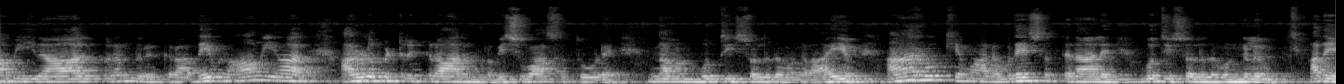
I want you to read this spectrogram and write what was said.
ஆவியினால் பிறந்திருக்கிறார். தேவன் ஆவியால் அருளப்பட்டிருக்கிறார் என்ற விசுவாசத்தோடு நாம் புத்தி சொல்லுதவங்களாயும் ஆரோக்கியமான உபதேசத்தினாலே புத்தி சொல்லுதவங்களும் அதை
